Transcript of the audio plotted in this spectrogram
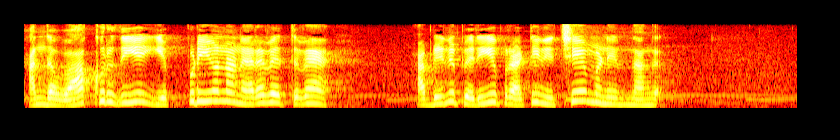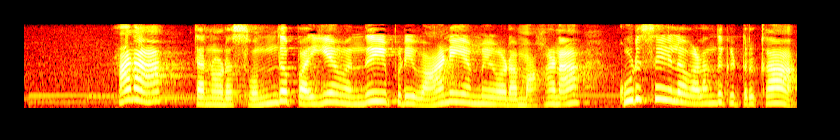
அந்த வாக்குறுதியை எப்படியும் நான் நிறைவேற்றுவேன் அப்படின்னு பெரிய பிராட்டி நிச்சயம் பண்ணியிருந்தாங்க. ஆனால் தன்னோட சொந்த பையன் வந்து இப்படி வாணியம்மையோட மகனாக குடிசையில் வளர்ந்துக்கிட்டு இருக்கான்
